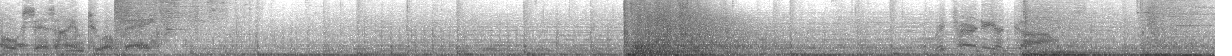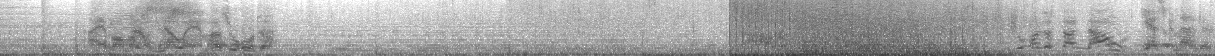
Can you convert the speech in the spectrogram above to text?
Oak says I am to obey. Understand now? Yes, Commander.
